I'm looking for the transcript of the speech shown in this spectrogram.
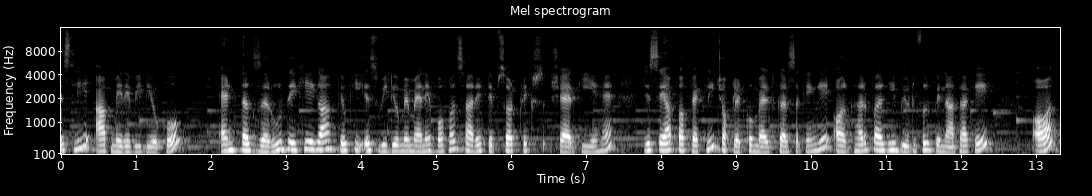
इसलिए आप मेरे वीडियो को एंड तक ज़रूर देखिएगा, क्योंकि इस वीडियो में मैंने बहुत सारे टिप्स और ट्रिक्स शेयर किए हैं, जिससे आप परफेक्टली चॉकलेट को मेल्ट कर सकेंगे और घर पर ही ब्यूटीफुल पिनाटा केक और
